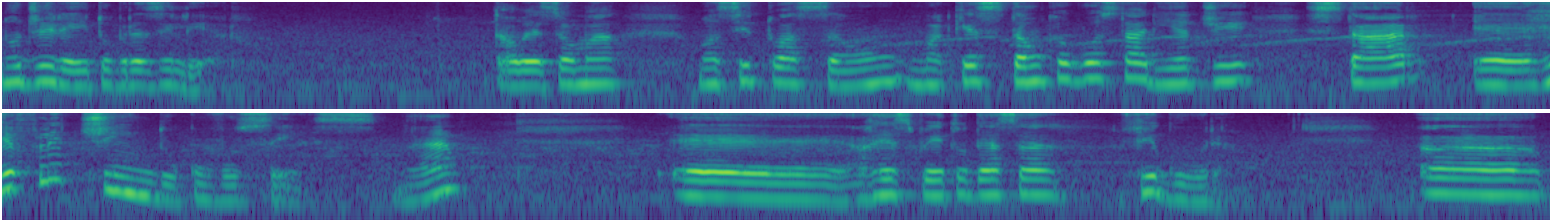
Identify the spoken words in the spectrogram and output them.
no direito brasileiro. Então, essa é uma, uma situação, uma questão que eu gostaria de estar é, refletindo com vocês, né? É, a respeito dessa figura. Uh,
